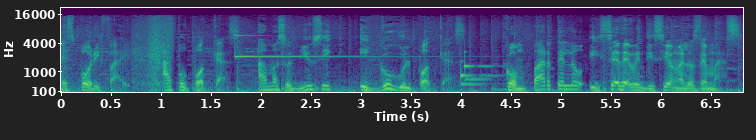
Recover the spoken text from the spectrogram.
Spotify, Apple Podcast, Amazon Music y Google Podcast. Compártelo y sé de bendición a los demás.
